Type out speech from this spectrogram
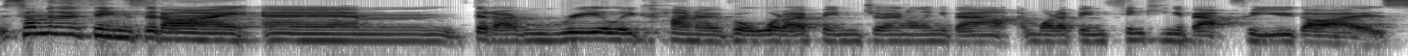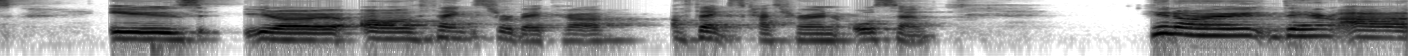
some of the things that I am that I'm really kind of, or what I've been journaling about, and what I've been thinking about for you guys is, you know, oh, thanks, Rebecca. Oh, thanks, Catherine. Awesome. You know, there are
